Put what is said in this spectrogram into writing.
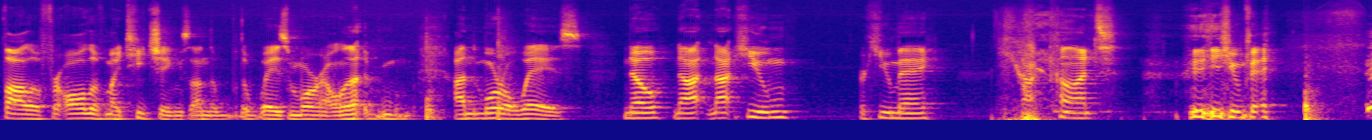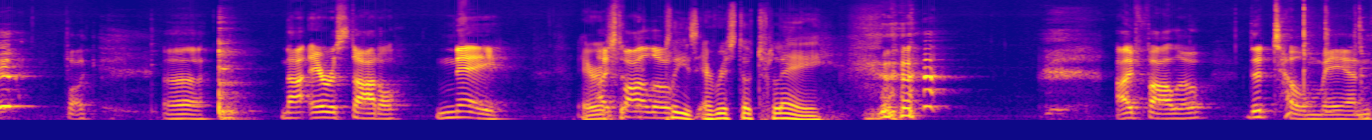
follow for all of my teachings on the, the ways of moral on the moral ways. No, not not Hume or Hume, not Kant. Hume. Fuck. Uh, not Aristotle. Nay, Aristo- follow- Please, Aristotle. I follow the toe man.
